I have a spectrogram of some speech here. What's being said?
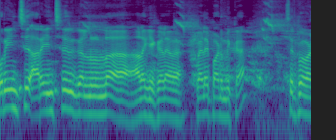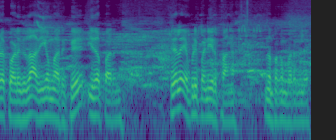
ஒரு இன்ச்சு அரை இன்ச்சுகள் உள்ள அழகிய கிளை வேலைப்பாடு மிக்க சிற்ப வேலைப்பாடுகள் தான் அதிகமாக இருக்குது இதை பாருங்கள் இதெல்லாம் எப்படி பண்ணியிருப்பாங்க? இந்த பக்கம் பாருங்களேன்.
